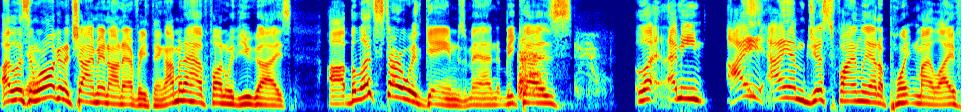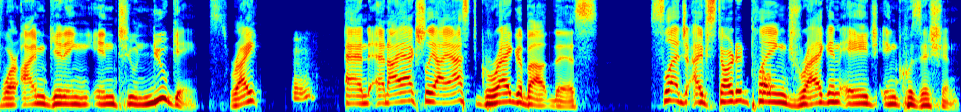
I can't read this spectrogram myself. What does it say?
I listen. We're all going to chime in on everything. I'm going to have fun with you guys. Uh, but let's start with games, man, because I mean, I I am just finally at a point in my life where I'm getting into new games, right? Mhm. And and I actually I asked Greg about this. Sledge, I've started playing Dragon Age Inquisition.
